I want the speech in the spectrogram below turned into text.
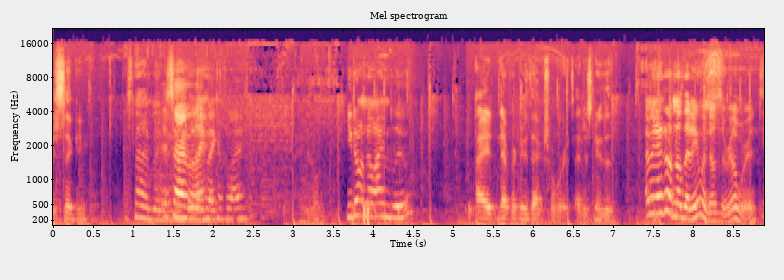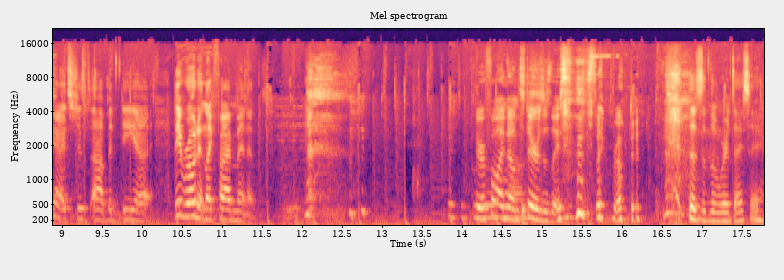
You're singing. It's not a blue. It's not a like I can fly. I know. You don't know I'm blue? I never knew the actual words. I just knew the. I mean, I don't know that anyone knows the real words. Yeah, it's just uh, Badia. They wrote it in like five minutes. They were falling downstairs as they, as they wrote it. Those are the words I say.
